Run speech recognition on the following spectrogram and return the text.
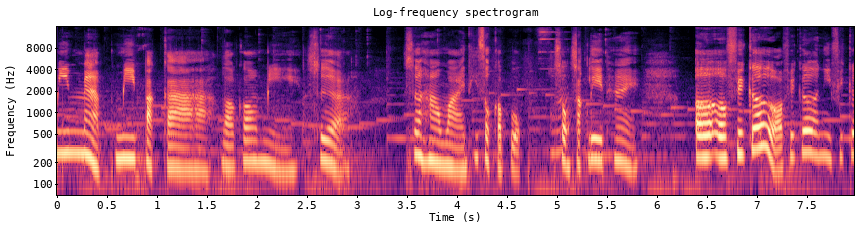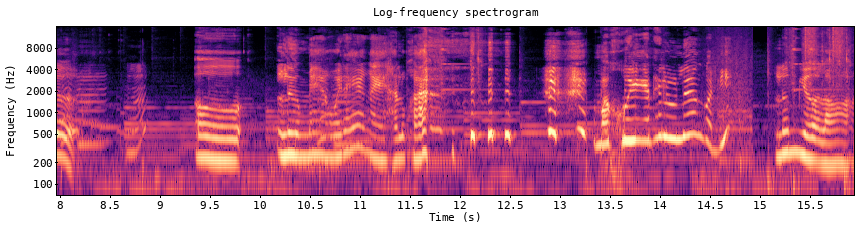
มีแมปมีปากกาค่ะแล้วก็มีเสื้อ เสื้อฮาวายที่สกปรกส่งซักรีดให้ เออเออฟิกเกอร์เหรอฟิกเกอร์นี่ฟิกเกอร์เออลืมแมวไว้ได้ยังไงคะลูกค้า มาคุยกันให้รู้เรื่องก่อนดิ เริ่มเยอะแล้วอะ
